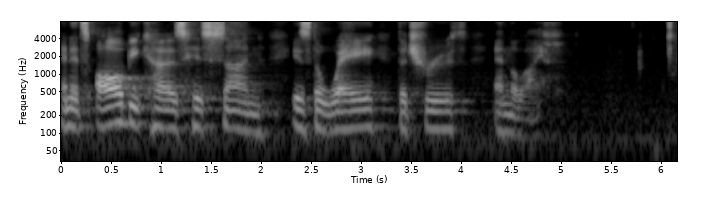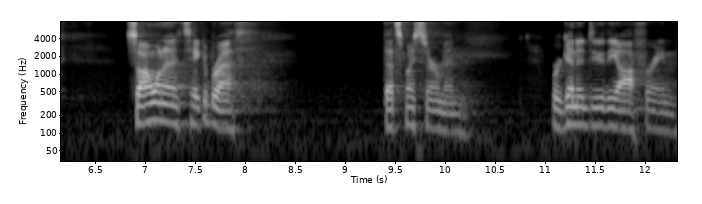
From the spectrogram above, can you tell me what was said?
And it's all because his son is the way, the truth, and the life. So I want to take a breath. That's my sermon. We're going to do the offering.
